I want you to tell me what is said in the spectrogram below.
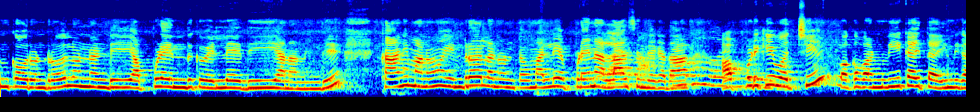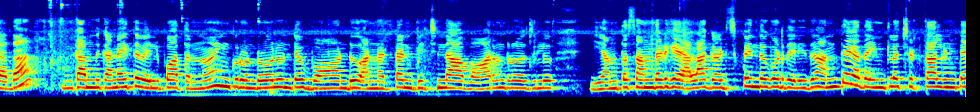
ఇంకో రెండు రోజులు ఉండండి అప్పుడే ఎందుకు వెళ్ళేది అని అనింది. కానీ మనం ఎన్ని రోజులు అని ఉంటాం? మళ్ళీ ఎప్పుడైనా వెళ్ళాల్సిందే కదా. అప్పటికి వచ్చి ఒక వన్ వీక్ అయితే అయింది కదా. ఇంకా అందుకని అయితే వెళ్ళిపోతున్నాం ఇంక రెండు రోజులు ఉంటే బాగుండు అన్నట్టు అనిపించింది. ఆ వారం రోజులు ఎంత సందడిగా ఎలా గడిచిపోయిందో కూడా తెలియదు అంతే కదా ఇంట్లో చుట్టాలు ఉంటే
